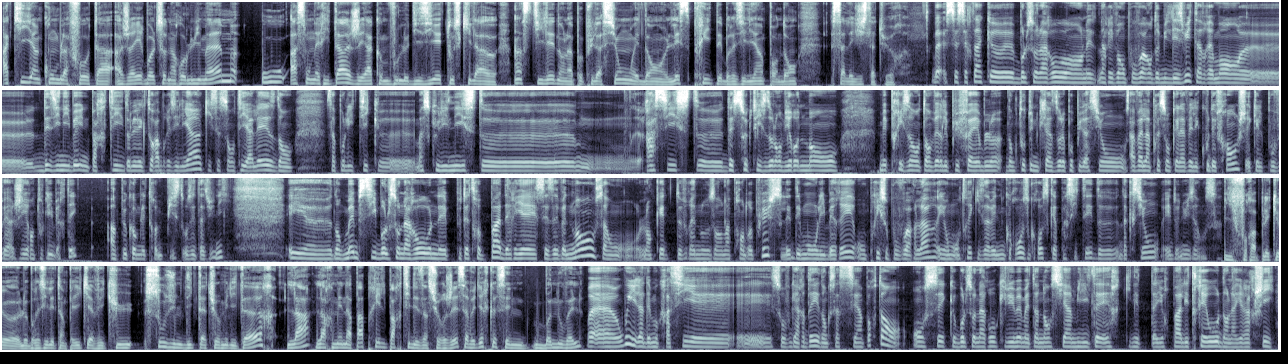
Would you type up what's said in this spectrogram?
à qui incombe la faute? À, à Jair Bolsonaro lui-même ou à son héritage et à comme vous le disiez tout ce qu'il a instillé dans la population et dans l'esprit des brésiliens pendant sa législature? C'est certain que Bolsonaro en arrivant au pouvoir en 2018 a vraiment euh, désinhibé une partie de l'électorat brésilien qui s'est senti à l'aise dans sa politique euh, masculiniste euh, raciste destructrice de l'environnement méprisante envers les plus faibles. Donc toute une classe de la population avait l'impression qu'elle avait les coups des franches et qu'elle pouvait agir en toute liberté un peu comme les trumpistes aux états unis Et euh, donc même si Bolsonaro n'est peut-être pas derrière ces événements, ça, l'enquête devrait nous en apprendre plus. Les démons libérés ont pris ce pouvoir-là et ont montré qu'ils avaient une grosse, grosse capacité d'action et de nuisance. Il faut rappeler que le Brésil est un pays qui a vécu sous une dictature militaire. Là, l'armée n'a pas pris le parti des insurgés. Ça veut dire que c'est une bonne nouvelle? Euh, Oui, la démocratie est, est sauvegardée, donc ça c'est important. On sait que Bolsonaro, qui lui-même est un ancien militaire, qui n'est d'ailleurs pas allé très haut dans la hiérarchie,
